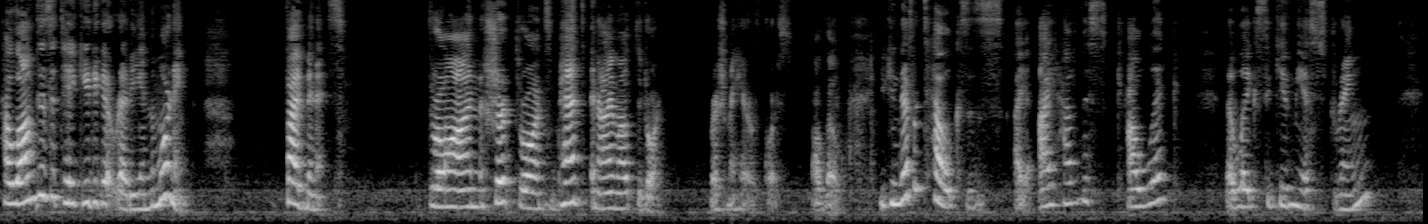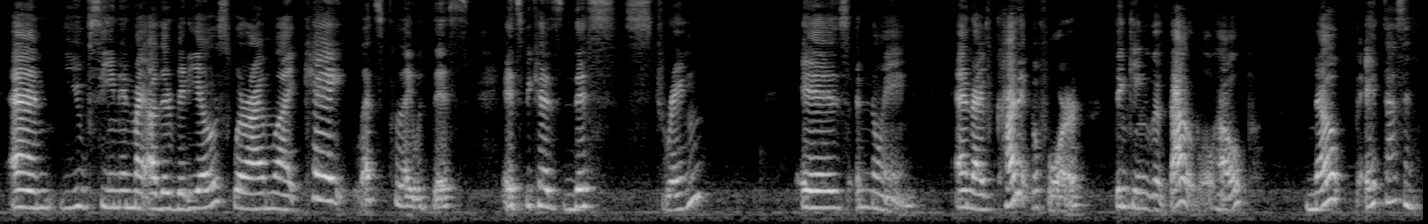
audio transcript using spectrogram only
How long does it take you to get ready in the morning? Five minutes. Throw on a shirt, throw on some pants, and I'm out the door. Brush my hair, of course. Although, you can never tell because I, I have this cowlick that likes to give me a string. And you've seen in my other videos where I'm like, okay, let's play with this. It's because this string is annoying. And I've cut it before, thinking that that will help. Nope, it doesn't.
